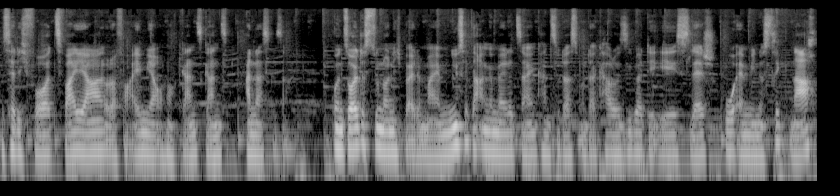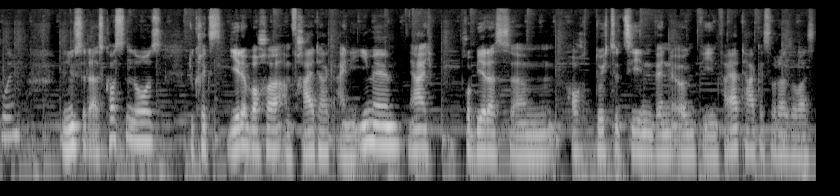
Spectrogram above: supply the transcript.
Das hätte ich vor zwei Jahren oder vor einem Jahr auch noch ganz, ganz anders gesagt. Und solltest du noch nicht bei meinem Newsletter angemeldet sein, kannst du das unter carlosiebert.de slash om-trick nachholen. Der Newsletter ist kostenlos. Du kriegst jede Woche am Freitag eine E-Mail. Ja, ich probiere das ähm, auch durchzuziehen, wenn irgendwie ein Feiertag ist oder sowas.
